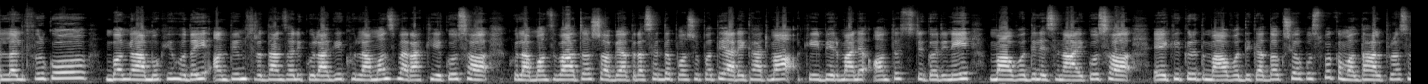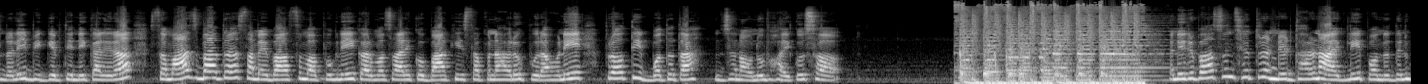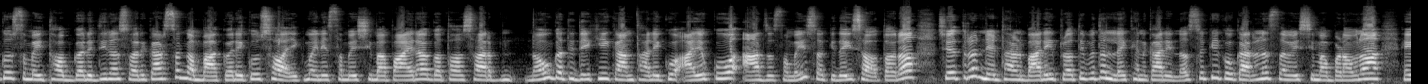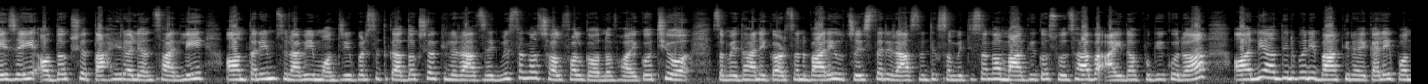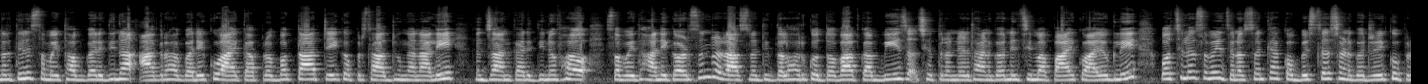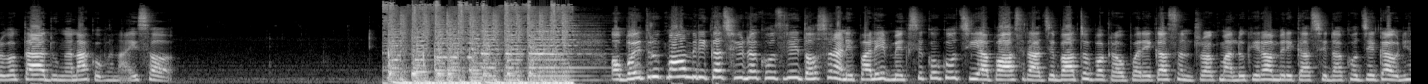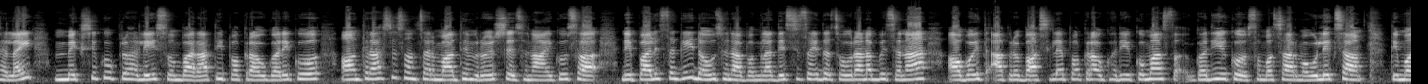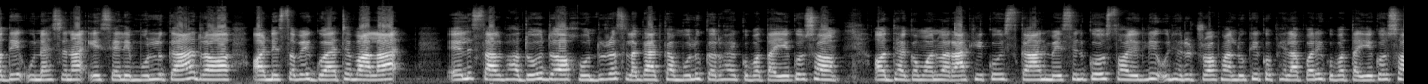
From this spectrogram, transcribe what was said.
ललितपुरको बंगलामुखी हुँदै अन्तिम श्रद्धाञ्जलीको लागि खुला मञ्चमा राखिएको छ। खुला मञ्चबाट शवयात्रा सिद्ध पशुपति आर्यघाटमा केही बेरमा अन्त्येष्टि गरिने माओवादीले जनाएको छ। एकीकृत माओवादीका अध्यक्ष पुष्पकमल दाहाल प्रचण्डले विज्ञप्ति निकालेर समाजवाद र समयवादसम्म पुग्ने कर्मचारीको बाँकी सपनाहरू पूरा हुने प्रतिबद्धता जनाउनु भएको छ। निर्वाचन क्षेत्र निर्धारण आयोगले पन्ध्र दिनको समय थप गरिदिन सरकारसँग माग गरेको छ। एक महिने समय सीमा पाएर गत असार नौ गतिदेखि काम थालेको आयोगको आज समय सकिँदैछ। तर क्षेत्र निर्धारणबारे प्रतिवेदन लेखन कार्य नसकेको कारण समय सीमा बढाउन हिजै अध्यक्ष ताहिर अली अन्सारीले अन्तरिम चुनावी मन्त्री परिषदका अध्यक्ष खिलराज रेग्मीसँग छलफल गर्नुभएको थियो। संवैधानिक अडचनबारे उच्च स्तरीय राजनैतिक समितिसँग मागेको सुझाव आइ नपुगेको र अन्य अध्ययन पनि बाँकी रहेकाले पन्ध्र दिन समय थप गरिदिन आग्रह गरेको आएका प्रवक्ता टेक प्रसाद ढुङ्गानाले जानकारी दिनुभयो। संवैधानिक अडचन र राजनैतिक दलहरूको दबावका बीच क्षेत्र निर्धारण गर्ने जिम्मा पाएको आयोगले पछिल्लो समय जनसंख्याको विश्लेषण गरिरहेको प्रवक्ता ढुङ्गानाको भनाइ छ। अवैध रूपमा अमेरिका छिर्न खोज्ने दसजना नेपाली मेक्सिको चियापास राज्यबाट पक्राउ परेका छन्। ट्रकमा लुकेर अमेरिका छिर्न खोजेका उनीहरूलाई मेक्सिको प्रहरीले सोमबार राति पक्राउ गरेको अन्तर्राष्ट्रिय संचार माध्यम रोइसले जनाएको छ। नेपालीसँगै नौजना बंगलादेशी सहित चौरानब्बे जना अवैध आप्रवासीलाई पक्राउ गरिएको समाचारमा उल्लेख छ। तीमध्ये उन्नाइसजना एसियाली मूलका र अन्य सबै ग्वाटेमाला एल साल्भाडोर र होन्डुरस लगायतका मुलुक रहेको बताइएको छ। अध्यागमनमा राखेको स्कान मेसिनको सहयोगले उनीहरू ट्रकमा लुकेको फेला परेको बताइएको छ।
